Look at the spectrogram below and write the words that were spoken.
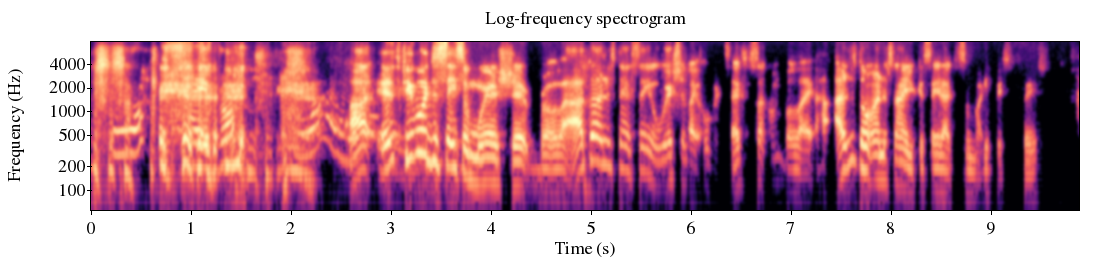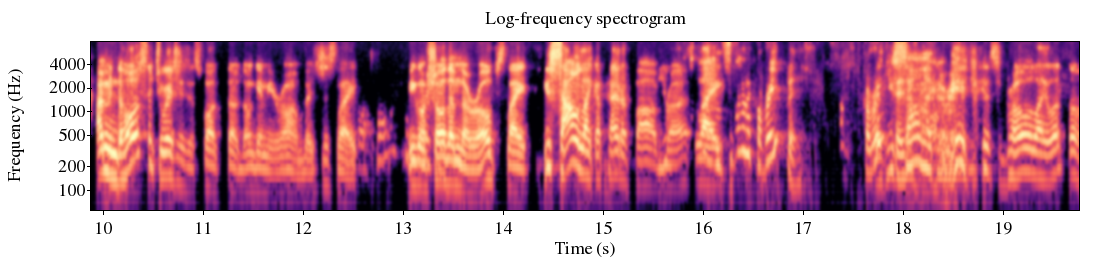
hey, bro, I, it's people just say some weird shit, bro. Like I can understand saying weird shit like over text or something, but like I just don't understand how you can say that to somebody face to face. I mean, the whole situation is just fucked up. Don't get me wrong, but it's just like you gonna show them the ropes. Like you sound like a pedophile, bro. Like you sound like a rapist. A you sound like a rapist, bro. Like what the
